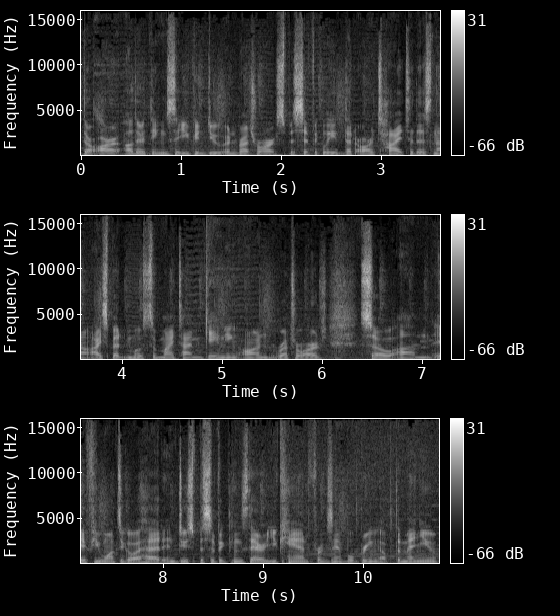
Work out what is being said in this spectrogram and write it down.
there are other things that you can do in RetroArch specifically that are tied to this. Now, I spent most of my time gaming on RetroArch. So um, if you want to go ahead and do specific things there, you can. For example, bring up the menu,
